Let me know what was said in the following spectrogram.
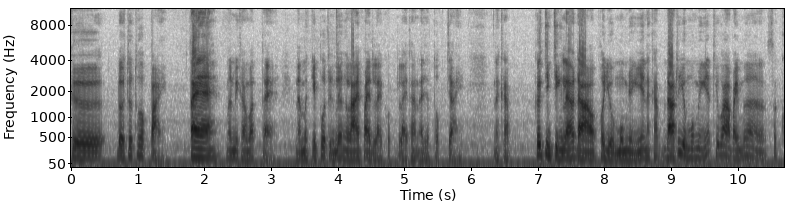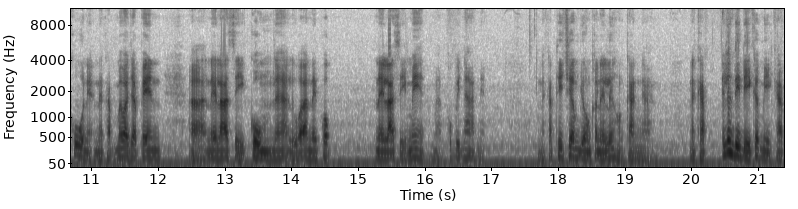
คือโดยทั่วๆไป แต่มันมีคำว่าแต่นะเมื่อกี้พูดถึงเรื่องร้ายไปหลายหลายท่านอาจจะตกใจ นะครับก็จริง ๆ แล้วดาวพออยู่มุมอย่างนี้นะครับดาวที่อยู่มุมอย่างนี้ที่ว่าไปเมื่อสักครู่เนี่ยนะครับไม่ว่าจะเป็นในราศีกุมนะฮะหรือว่าในภพในราศีเมษมาภพวินาศเนี่ยนะครับที่เชื่อมโยงกันในเรื่องของการงานนะครับไอ้เรื่องดีๆก็มีครับ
